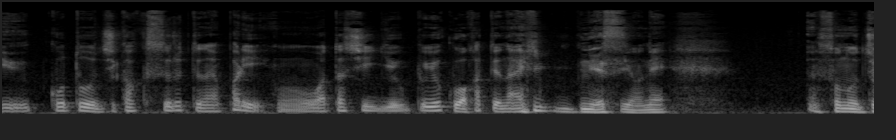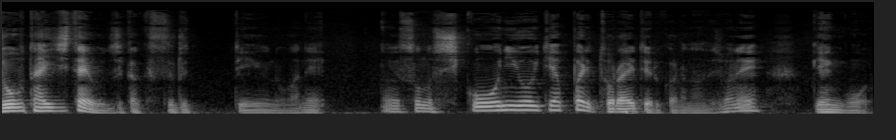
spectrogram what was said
いうことを自覚するっていうのはやっぱり私よく分かってないんですよね。その状態自体を自覚するっていうのがねその思考においてやっぱり捉えてるからなんでしょうね言語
